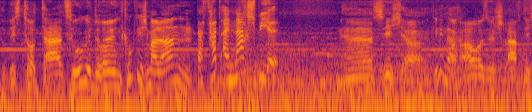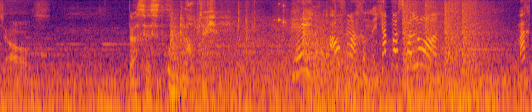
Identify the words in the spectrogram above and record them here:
Du bist total zugedröhnt. Guck dich mal an. Das hat ein Nachspiel. Ja, sicher. Geh nach Hause, schlaf dich aus. Das ist unglaublich. Hey, aufmachen. Ich hab was verloren. Macht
